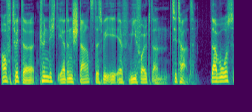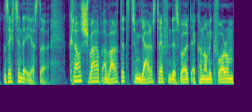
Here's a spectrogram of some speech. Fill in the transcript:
Auf Twitter kündigt er den Start des WEF wie folgt an. Zitat. Davos, 16.01. Klaus Schwab erwartet zum Jahrestreffen des World Economic Forum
